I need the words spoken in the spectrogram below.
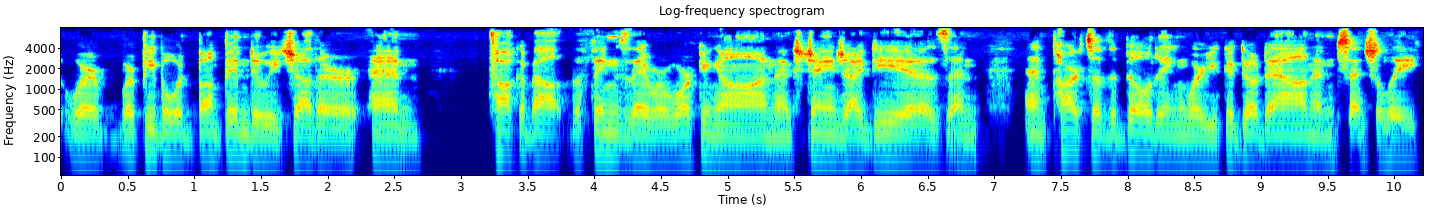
where where people would bump into each other and talk about the things they were working on and exchange ideas and and parts of the building where you could go down and essentially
